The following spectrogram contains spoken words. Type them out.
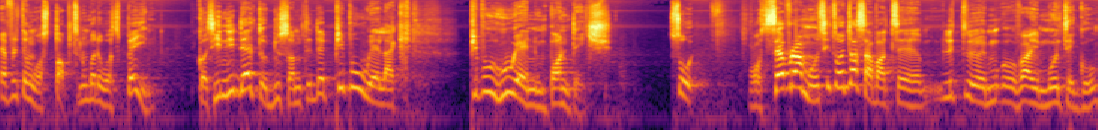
everything was stopped. Nobody was paying because he needed to do something. The people were like people who were in bondage. So for several months, it was just about a little um, over a month ago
